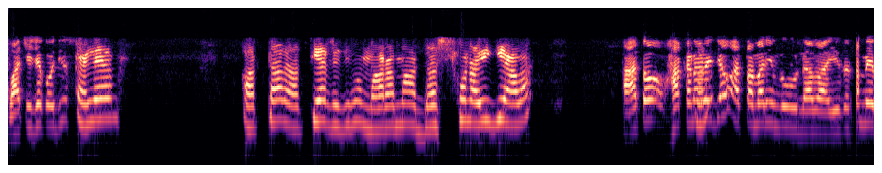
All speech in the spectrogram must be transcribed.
વાંચી છે કોઈ દિવસ? એટલે અત્યારે અત્યાર સુધીમાં મારામાં દસ ફોન આવી ગયા આવા. હા તો હાકણા રહી જાઓ. આ તમારી નવા એ તો તમે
